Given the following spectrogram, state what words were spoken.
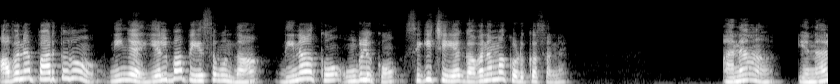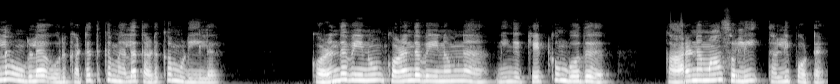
அவனை பார்த்ததும் நீங்கள் இயல்பாக பேசவும் தான் தினாக்கும் உங்களுக்கும் சிகிச்சையை கவனமாக கொடுக்க சொன்னேன். ஆனால் என்னால் உங்களை ஒரு கட்டத்துக்கு மேலே தடுக்க முடியல. குழந்தை வேணும் குழந்தை வேணும்னு நீங்கள் கேட்கும்போது காரணமாக சொல்லி தள்ளி போட்டேன்.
